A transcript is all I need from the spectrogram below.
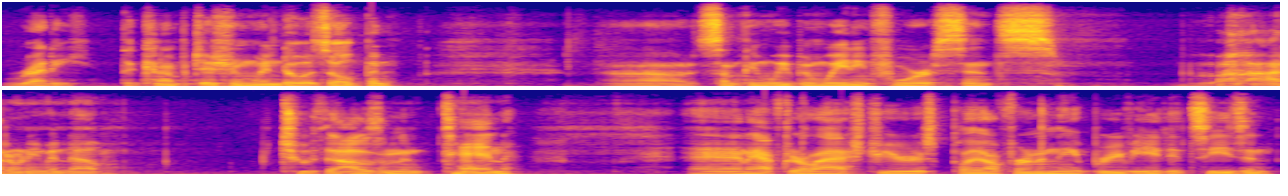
ready. The competition window is open. Uh, something we've been waiting for since, I don't even know, 2010. And after last year's playoff run in the abbreviated season,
